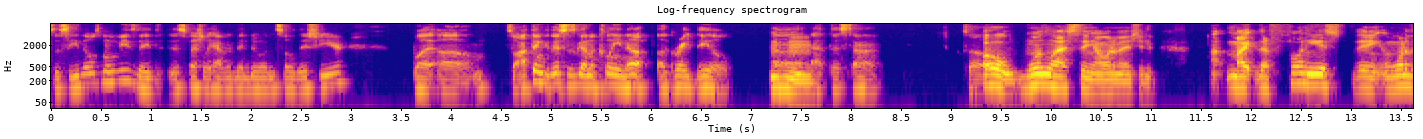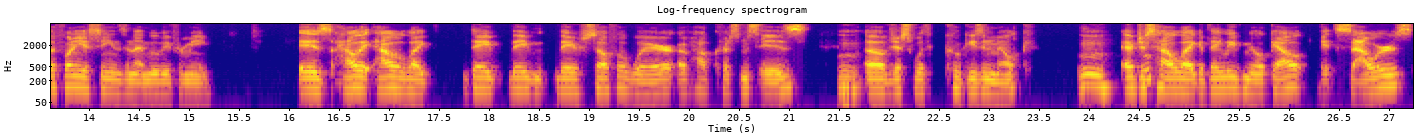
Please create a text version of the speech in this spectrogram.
to see those movies. They especially haven't been doing so this year. But um, so I think this is gonna clean up a great deal uh, Mhm. at this time. So Oh, one last thing I want to mention. Uh, My the funniest thing, one of the funniest scenes in that movie for me, is how they how like they they they're self aware of how Christmas is, Mm. of just with cookies and milk, mm, of just how like if they leave milk out, it sours,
